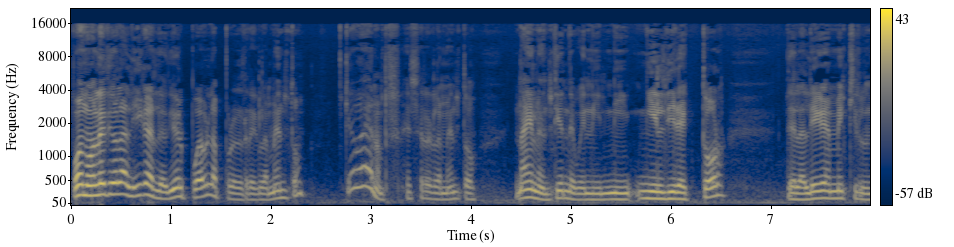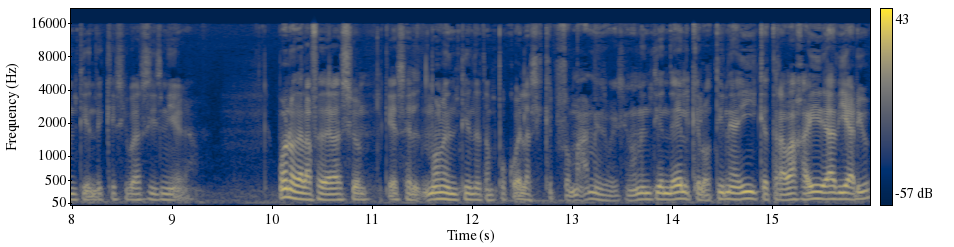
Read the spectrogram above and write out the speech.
Bueno, no le dio la liga, le dio el Puebla por el reglamento. Que bueno, pues ese reglamento nadie lo entiende, güey. Ni, ni, ni el director de la Liga MX lo entiende, que es Ibarcis niega. Bueno, de la federación, que es él, no lo entiende tampoco él, así que pues mames, güey, si no lo entiende él, que lo tiene ahí, que trabaja ahí a diario,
